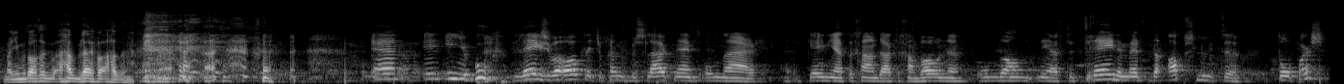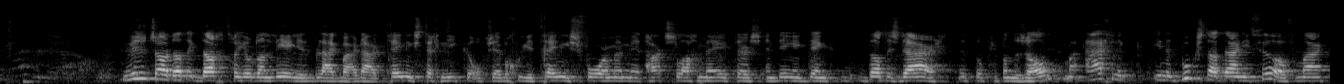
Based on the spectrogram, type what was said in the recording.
Maar je moet altijd blijven ademen. En in, in je boek lezen we ook dat je op een gegeven moment besluit neemt om naar Kenia te gaan, daar te gaan wonen. Om dan nou ja, te trainen met de absolute toppers. Nu is het zo dat ik dacht van joh, dan leer je blijkbaar daar trainingstechnieken of ze hebben goede trainingsvormen met hartslagmeters en dingen. Ik denk, dat is daar het topje van de zalm. Maar eigenlijk in het boek staat daar niet veel over. Maar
